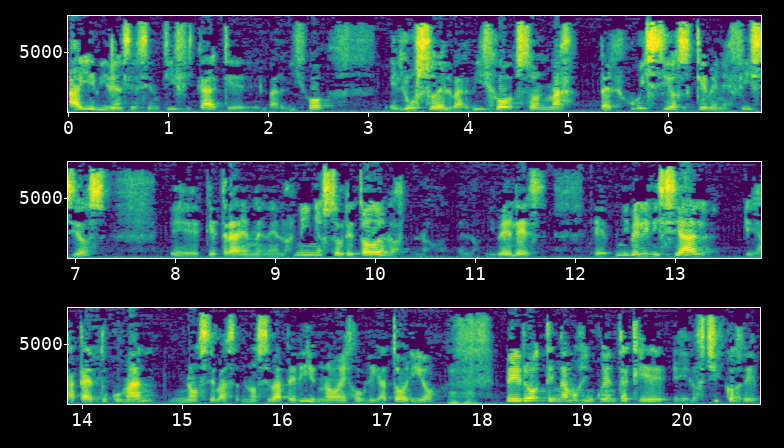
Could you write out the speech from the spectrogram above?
Hay evidencia científica que el barbijo, el uso del barbijo son más perjuicios que beneficios eh, que traen en, los niños, sobre todo en los, en los niveles, eh, nivel inicial acá en Tucumán no se va no se va a pedir, no es obligatorio, pero tengamos en cuenta que eh, los chicos de,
